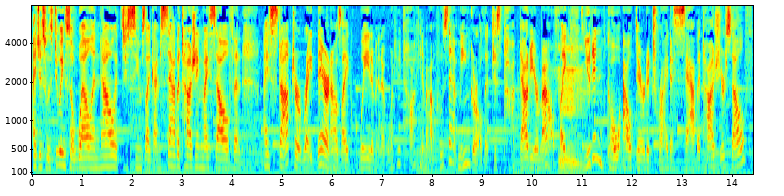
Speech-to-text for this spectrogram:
i just was doing so well and now it just seems like i'm sabotaging myself and i stopped her right there and i was like wait a minute what are you talking about? Who's that mean girl that just popped out of your mouth? Like Hmm. you didn't go out there to try to sabotage yourself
